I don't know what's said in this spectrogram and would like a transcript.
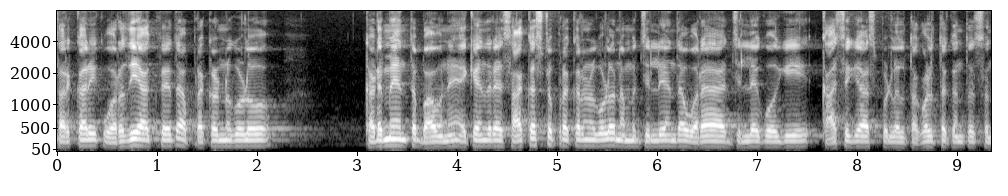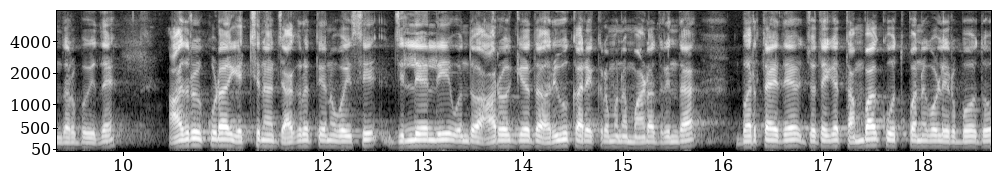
ಸರ್ಕಾರಕ್ಕೆ ವರದಿ ಆಗ್ತಾಯಿದೆ ಆ ಪ್ರಕರಣಗಳು ಕಡಿಮೆ ಅಂತ ಭಾವನೆ. ಯಾಕೆಂದರೆ ಸಾಕಷ್ಟು ಪ್ರಕರಣಗಳು ನಮ್ಮ ಜಿಲ್ಲೆಯಿಂದ ಹೊರ ಜಿಲ್ಲೆಗೆ ಹೋಗಿ ಖಾಸಗಿ ಹಾಸ್ಪಿಟ್ಲಲ್ಲಿ ತಗೊಳ್ತಕ್ಕಂಥ ಸಂದರ್ಭವಿದೆ. ಆದರೂ ಕೂಡ ಹೆಚ್ಚಿನ ಜಾಗೃತಿಯನ್ನು ವಹಿಸಿ ಜಿಲ್ಲೆಯಲ್ಲಿ ಒಂದು ಆರೋಗ್ಯದ ಅರಿವು ಕಾರ್ಯಕ್ರಮನ ಮಾಡೋದ್ರಿಂದ ಬರ್ತಾ ಇದೆ. ಜೊತೆಗೆ ತಂಬಾಕು ಉತ್ಪನ್ನಗಳು ಇರ್ಬೋದು,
